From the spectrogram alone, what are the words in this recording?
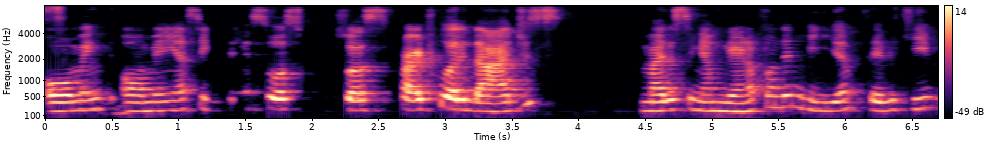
Homem, homem assim, tem suas, suas particularidades, mas assim, a mulher na pandemia teve que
